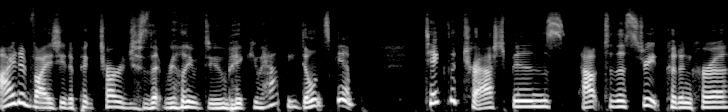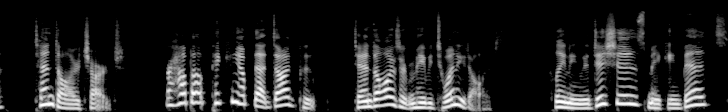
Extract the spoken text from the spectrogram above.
I'd advise you to pick charges that really do make you happy. Don't skimp. Take the trash bins out to the street could incur a $10 charge. Or how about picking up that dog poop? $10 or maybe $20 cleaning the dishes, making beds.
